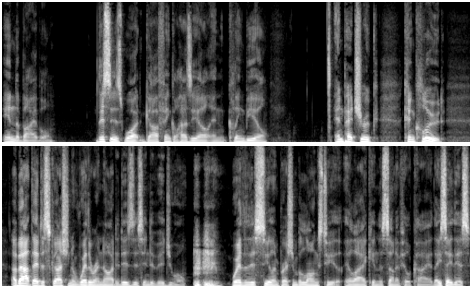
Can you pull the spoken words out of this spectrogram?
in the Bible. This is what Garfinkel, Hasel, and Klingbeil and Petruk conclude about their discussion of whether or not it is this individual, whether this seal impression belongs to Eliakim, the son of Hilkiah. They say this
